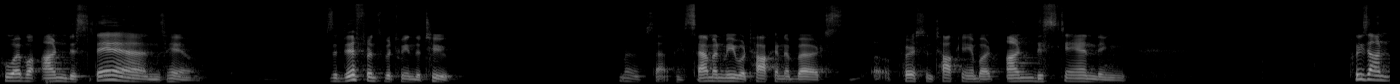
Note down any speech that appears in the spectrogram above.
whoever understands Him. There's a difference between the two. Sam, Sam and me were talking about a person talking about understanding. Please, un-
